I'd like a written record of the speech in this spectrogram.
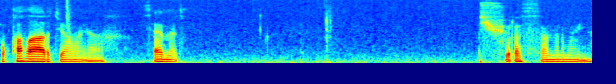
Çok kafa ağrıtıyor ama ya. Sevmedim. Şurası sanırım aynı.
